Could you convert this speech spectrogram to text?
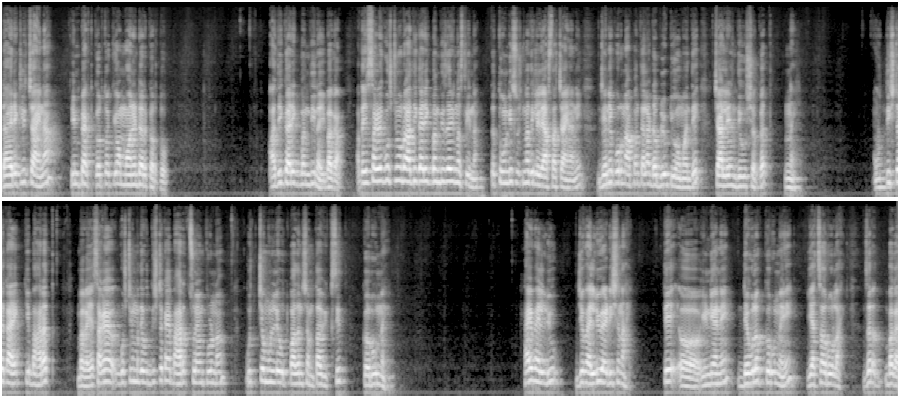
डायरेक्टली चायना इम्पॅक्ट करतो किंवा मॉनिटर करतो. अधिकारिक बंदी नाही. बघा आता या सगळ्या गोष्टींवर अधिकारिक बंदी जरी नसली ना तर तोंडी सूचना दिलेल्या असतात चायनाने जेणेकरून आपण त्याला डब्ल्यू टी ओमध्ये चॅलेंज देऊ शकत नाही. उद्दिष्ट काय की भारत बघा या सगळ्या गोष्टींमध्ये उद्दिष्ट काय भारत स्वयंपूर्ण उच्च मूल्य उत्पादन क्षमता विकसित करू नये. हाय व्हॅल्यू जे व्हॅल्यू ॲडिशन आहे ते इंडियाने डेव्हलप करू नये याचा रोल आहे. जर बघा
